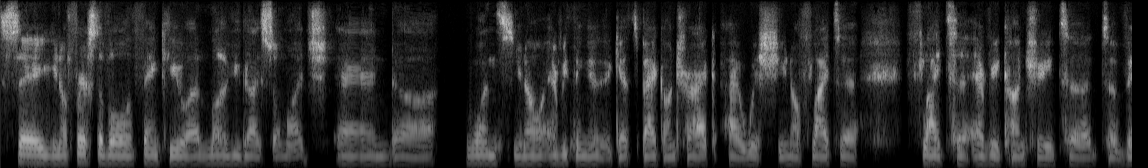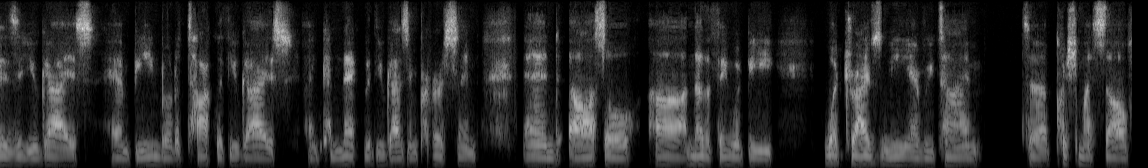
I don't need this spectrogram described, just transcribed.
say, you know, first of all, thank you. I love you guys so much. And uh, once you know everything gets back on track, I wish you know fly to fly to every country to to visit you guys and be able to talk with you guys and connect with you guys in person. And also uh, another thing would be what drives me every time to push myself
